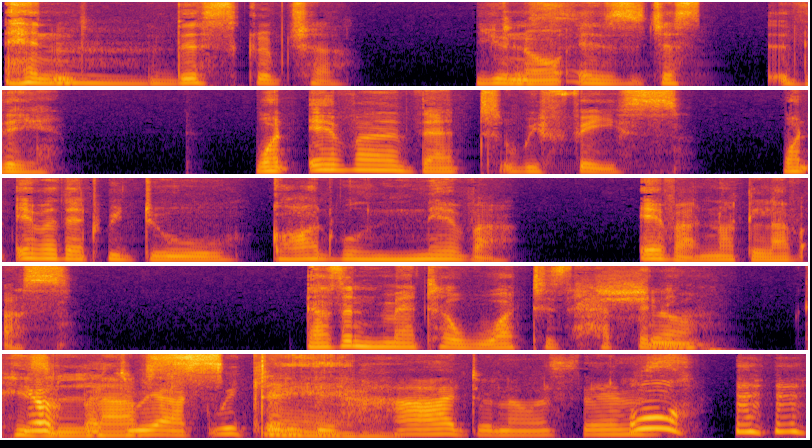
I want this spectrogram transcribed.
And mm. this scripture, you know, is just there. Whatever that we face, whatever that we do, God will never, ever not love us. Doesn't matter what is happening. Sure. His Yeah, love but we, are, we can be hard on ourselves. Oh,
